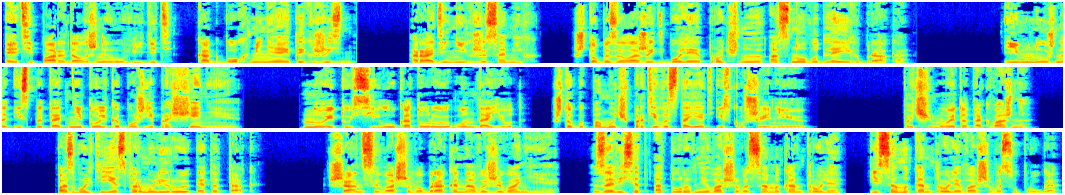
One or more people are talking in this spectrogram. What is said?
Эти пары должны увидеть, как Бог меняет их жизнь, ради них же самих, чтобы заложить более прочную основу для их брака. Им нужно испытать не только Божье прощение, но и ту силу, которую Он дает, чтобы помочь противостоять искушению. Почему это так важно? Позвольте я сформулирую это так. Шансы вашего брака на выживание зависят от уровня вашего самоконтроля и самоконтроля вашего супруга.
